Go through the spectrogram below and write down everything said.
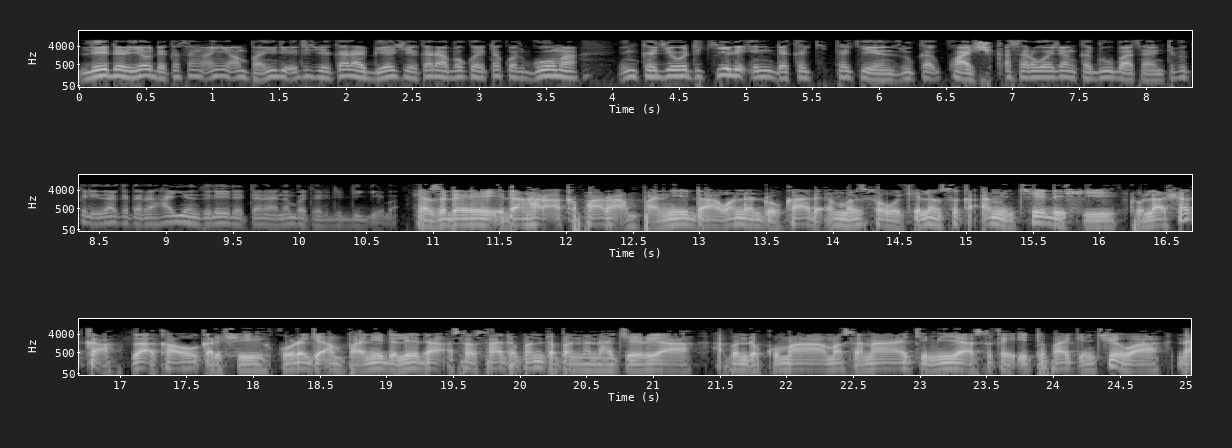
Ledar yau da ka san an yi amfani da ita shekara biyar shekara bakwai takwas goma in ka je wataƙila inda take yanzu ka kwashi ƙasar wajen ka duba scientifically za ka tara har yanzu ledar tana nan bata diddige ba yanzu dai idan har aka fara amfani da wannan doka da yan majalisar wakilan suka amince da shi to la shakka za a kawo ƙarshe ko rage amfani da leda a sassa daban-daban na Najeriya abin da kuma masana kimiyya suka yi ittifakin cewa na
